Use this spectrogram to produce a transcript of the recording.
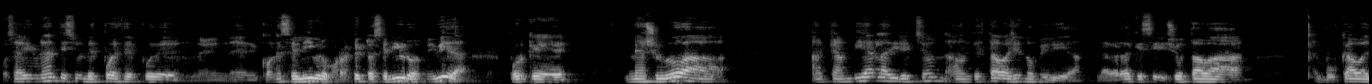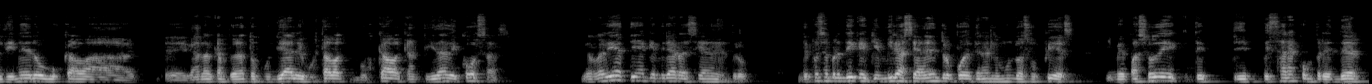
o sea, hay un antes y un después, después de, en, en, con ese libro, con respecto a ese libro en mi vida, porque me ayudó a, a cambiar la dirección a donde estaba yendo mi vida. La verdad que sí, yo estaba buscaba el dinero, buscaba eh, ganar campeonatos mundiales, buscaba, cantidad de cosas. Y en realidad tenía que mirar hacia adentro. Después aprendí que quien mira hacia adentro puede tener el mundo a sus pies. Y me pasó de, empezar a comprender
